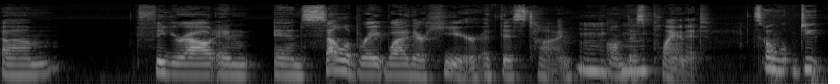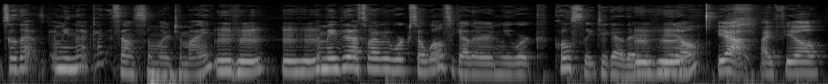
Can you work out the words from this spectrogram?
um, figure out and and celebrate why they're here at this time mm-hmm. on this planet. So do you, so that I mean that kind of sounds similar to mine. Mm-hmm, mm-hmm. And maybe that's why we work so well together and we work closely together. Mm-hmm. You know? Yeah, I feel,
